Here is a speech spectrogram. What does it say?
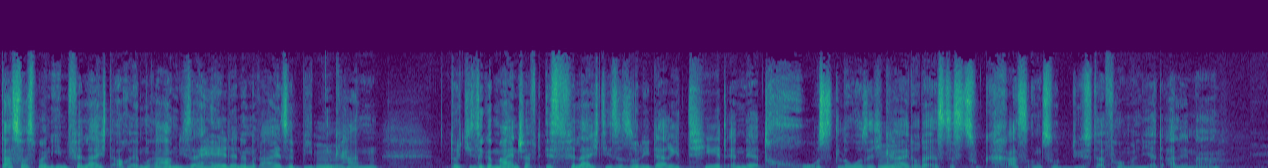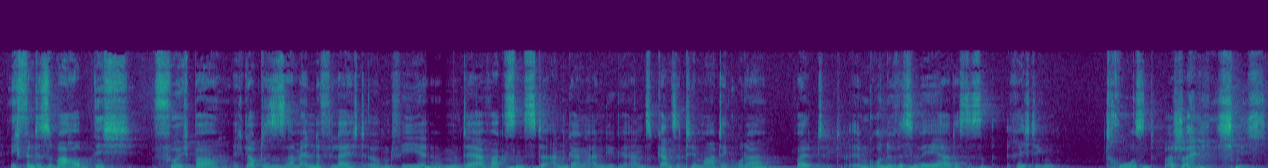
das, was man ihnen vielleicht auch im Rahmen dieser Heldinnenreise bieten mhm. kann, durch diese Gemeinschaft, ist vielleicht diese Solidarität in der Trostlosigkeit mhm. oder ist das zu krass und zu düster formuliert, Alena? Ich finde es überhaupt nicht furchtbar. Ich glaube, das ist am Ende vielleicht irgendwie ähm, der erwachsenste Angang an die ganze Thematik, oder? Weil im Grunde wissen wir ja, dass es richtigen Trost wahrscheinlich nicht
